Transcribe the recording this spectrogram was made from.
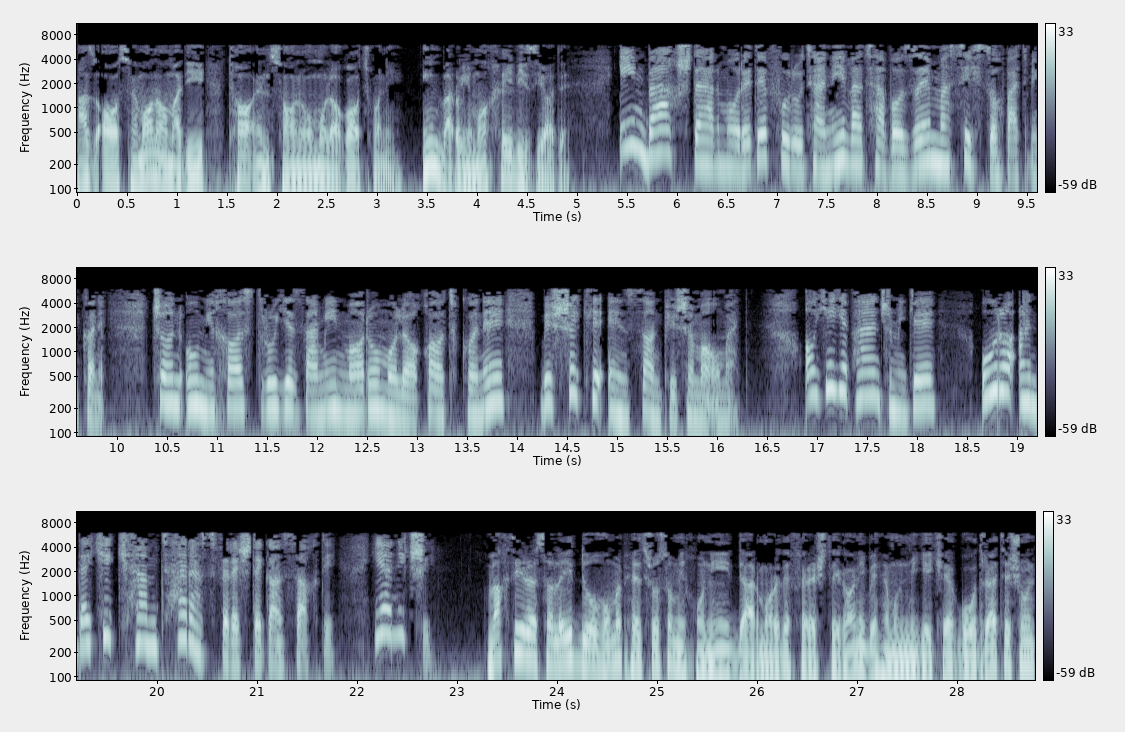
از آسمان آمدی تا انسان و ملاقات کنی. این برای ما خیلی زیاده. این بخش در مورد فروتنی و تواضع مسیح صحبت می‌کنه. چون او می‌خواست روی زمین ما رو ملاقات کنه به شکل انسان پیش ما اومد. آیه پنج میگه او را اندکی کمتر از فرشتگان ساختی. یعنی چی؟ وقتی رساله دوم پتروس رو می‌خونید در مورد فرشتگانی به همون میگه که قدرتشون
